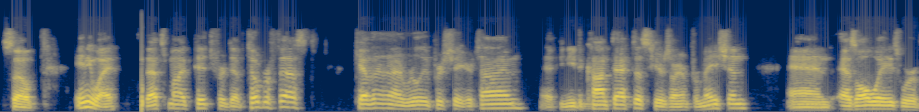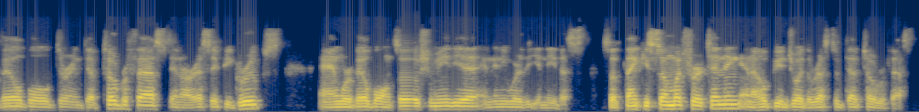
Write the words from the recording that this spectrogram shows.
So anyway, that's my pitch for DevToberfest. Kevin and I really appreciate your time. If you need to contact us, here's our information. And as always, we're available during DevToberfest in our SAP groups, and we're available on social media and anywhere that you need us. So thank you so much for attending, and I hope you enjoy the rest of DevToberfest.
